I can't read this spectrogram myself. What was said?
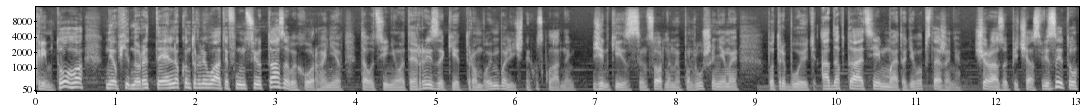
Крім того, необхідно ретельно контролювати функцію тазових органів та оцінювати ризики тромбоемболічних ускладнень. Жінки з сенсорними порушеннями потребують адаптації методів обстеження. Щоразу під час візиту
